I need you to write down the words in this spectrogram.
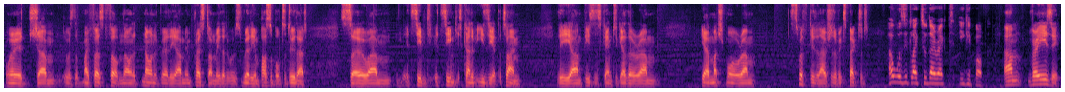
Which um, it was the, my first film. No one, had, no one had really um, impressed on me that it was really impossible to do that. So um, it seemed it seemed kind of easy at the time. The um, pieces came together, um, yeah, much more um, swiftly than I should have expected. How was it like to direct Iggy Pop? Um, very easy.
